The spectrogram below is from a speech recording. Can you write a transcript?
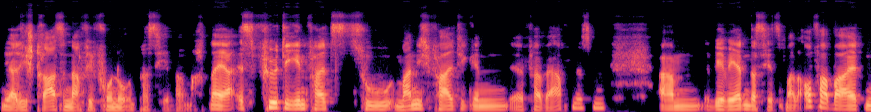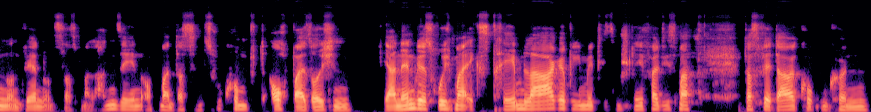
ja, die Straße nach wie vor nur unpassierbar macht. Naja, es führte jedenfalls zu mannigfaltigen äh, Verwerfnissen. Ähm, wir werden das jetzt mal aufarbeiten und werden uns das mal ansehen, ob man das in Zukunft auch bei solchen, ja, nennen wir es ruhig mal Extremlage, wie mit diesem Schneefall diesmal, dass wir da gucken können,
